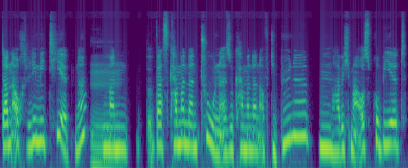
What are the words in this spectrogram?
dann auch limitiert, ne? Mhm. Man, was kann man dann tun? Also kann man dann auf die Bühne? Hm, Habe ich mal ausprobiert.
